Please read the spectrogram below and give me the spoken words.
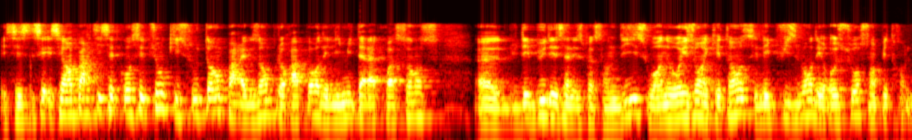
Et c'est en partie cette conception qui sous-tend, par exemple, le rapport des limites à la croissance euh, du début des années 70, où un horizon inquiétant, c'est l'épuisement des ressources en pétrole.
